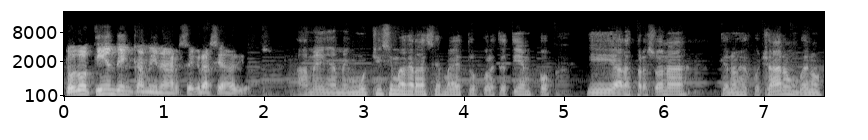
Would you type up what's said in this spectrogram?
todo tiende a encaminarse, gracias a Dios. Amén, amén. Muchísimas gracias, maestro, por este tiempo y a las personas que nos escucharon, bueno,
